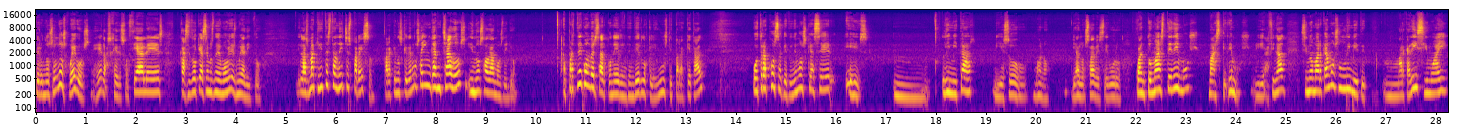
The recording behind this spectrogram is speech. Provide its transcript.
Pero no son los juegos, ¿eh? las redes sociales, casi todo lo que hacemos en el móvil es muy adicto. Las maquinitas están hechas para eso, para que nos quedemos ahí enganchados y no salgamos de ello. Aparte de conversar con él, entender lo que le gusta y para qué tal, otra cosa que tenemos que hacer es mmm, limitar, y eso, bueno, ya lo sabes seguro, cuanto más tenemos, más queremos. Y al final, si no marcamos un límite marcadísimo ahí,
